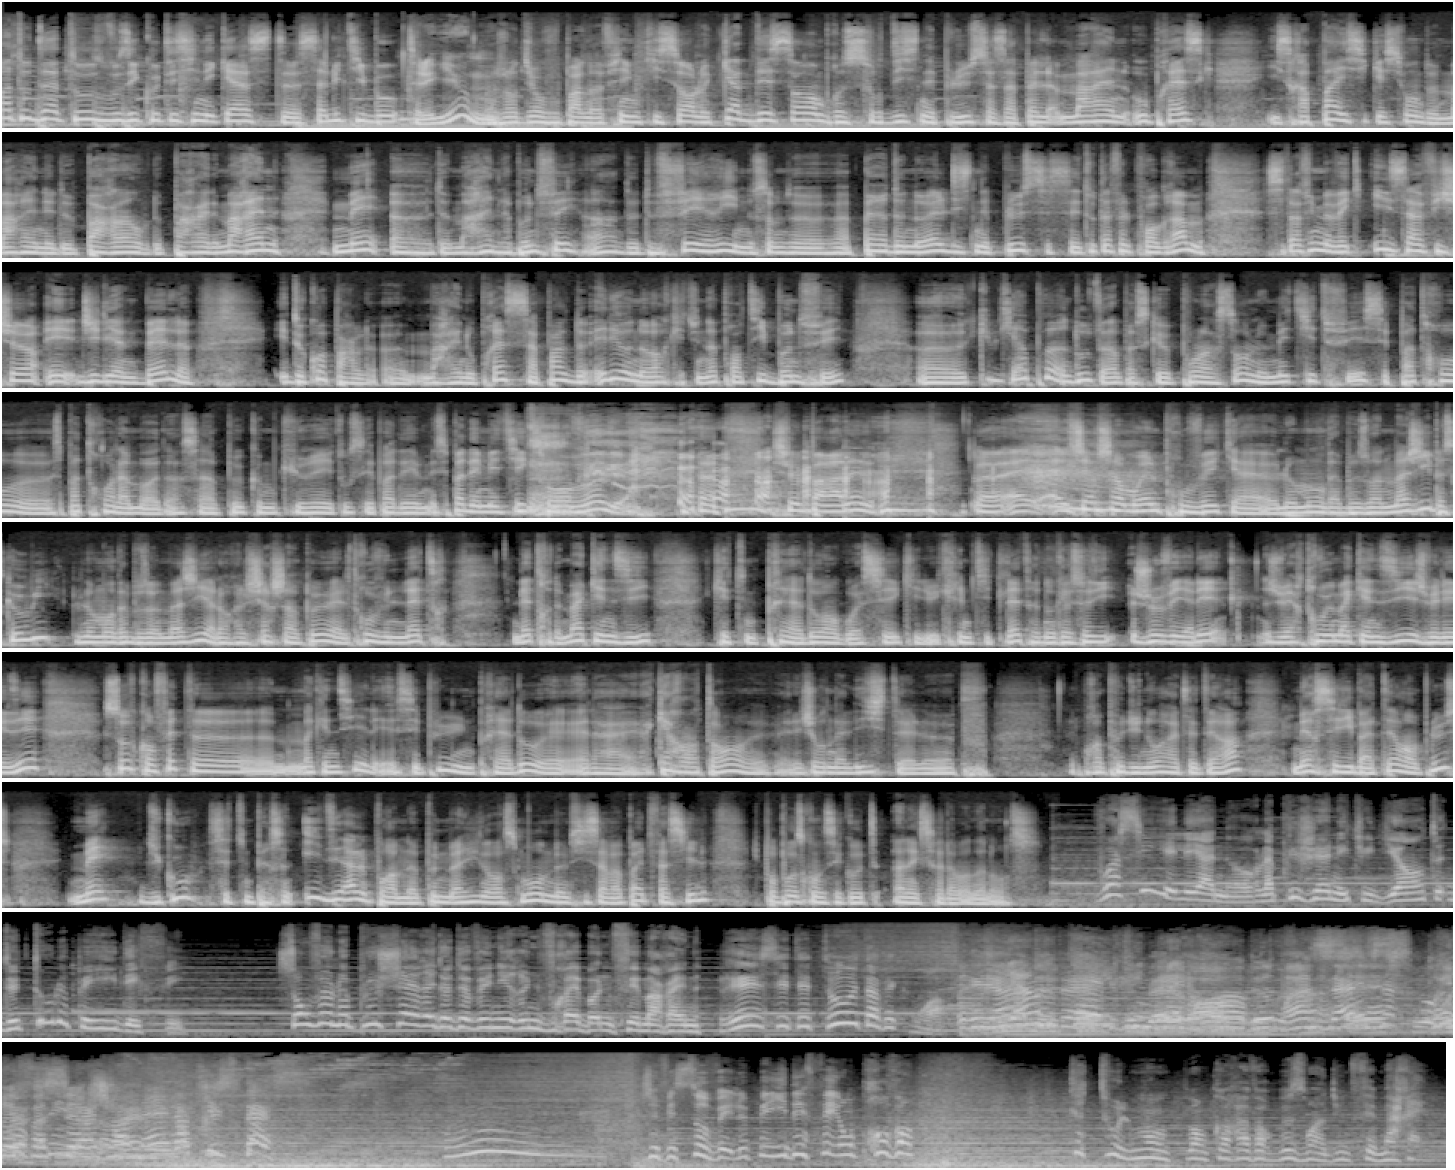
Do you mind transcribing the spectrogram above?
Bonjour à toutes et à tous, vous écoutez Cinécast. Salut Thibaut. Salut Guillaume. Aujourd'hui, on vous parle d'un film qui sort le 4 décembre sur Disney+. Ça s'appelle Marraine ou presque. Il sera pas ici question de marraine et de parrain ou de parrain et de marraine, mais euh, de marraine la bonne fée, hein, de, de féerie. Nous sommes euh, à la période de Noël, Disney+, c'est tout à fait le programme. C'est un film avec Ilsa Fisher et Gillian Bell. Et de quoi parle euh, Marraine ou presque Ça parle de Éléonore, qui est une apprentie bonne fée, euh, qui, a un peu un doute, hein, parce que pour l'instant, le métier de fée, c'est pas trop, euh, c'est pas trop à la mode. hein. C'est un peu comme curé et tout. C'est pas des, pas des métiers qui sont en vogue. Je fais le parallèle. Euh, elle, elle cherche un moyen de prouver que le monde a besoin de magie, parce que oui, le monde a besoin de magie. Alors elle cherche un peu, elle trouve une lettre, lettre de Mackenzie, qui est une préado angoissée, qui lui écrit une petite lettre. Et donc elle se dit, je vais y aller, je vais retrouver Mackenzie et je vais l'aider. Sauf qu'en fait, euh, Mackenzie, c'est plus une préado, elle, a, elle a 40 ans, elle est journaliste, elle, euh, elle prend un peu du noir, etc. Mère célibataire en plus. Mais du coup, c'est une personne idéale pour amener un peu de magie dans ce monde, même si ça va pas être facile. Je propose qu'on s'écoute un extrait de la. Voici Eleanor, la plus jeune étudiante de tout le pays des fées. Son vœu le plus cher est de devenir une vraie bonne fée marraine. Récitez tout avec moi. Rien de tel qu'une belle robe de princesse pour effacer à jamais la tristesse. Je vais sauver le pays des fées en prouvant que tout le monde peut encore avoir besoin d'une fée marraine.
